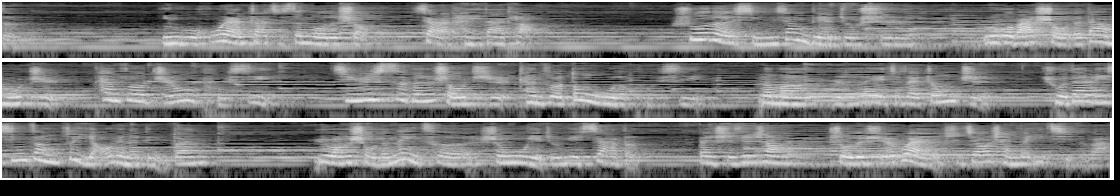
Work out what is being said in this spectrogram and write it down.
等。银谷忽然抓起森罗的手，吓了他一大跳。说的形象点就是，如果把手的大拇指看作植物谱系，其余四根手指看作动物的谱系，那么人类就在中指，处在离心脏最遥远的顶端。越往手的内侧，生物也就越下等。但实际上，手的血管是交缠在一起的吧？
